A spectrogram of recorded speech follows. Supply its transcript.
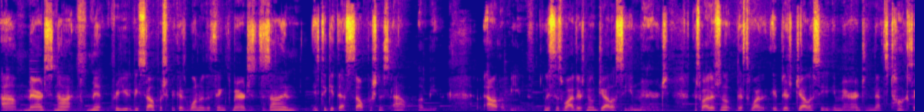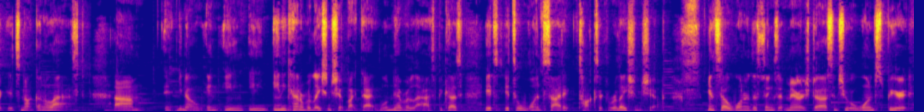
Um, marriage is not meant for you to be selfish because one of the things marriage is designed is to get that selfishness out of you out of you. This is why there's no jealousy in marriage. That's why there's no. That's why if there's jealousy in marriage, and that's toxic, it's not going to last. Um, you know, in any, any any kind of relationship like that will never last because it's it's a one-sided toxic relationship. And so one of the things that marriage does, since you are one spirit,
